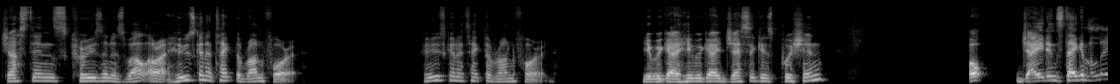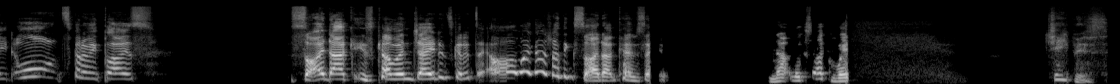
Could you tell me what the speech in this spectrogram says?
Justin's cruising as well. All right, who's going to take the run for it? Who's going to take the run for it? Here we go. Here we go. Jessica's pushing. Oh, Jaden's taking the lead. Oh, it's going to be close. Psyduck is coming. Jaden's going to take. Oh my gosh, I think Psyduck came second. No, it looks like when. Jeepers.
